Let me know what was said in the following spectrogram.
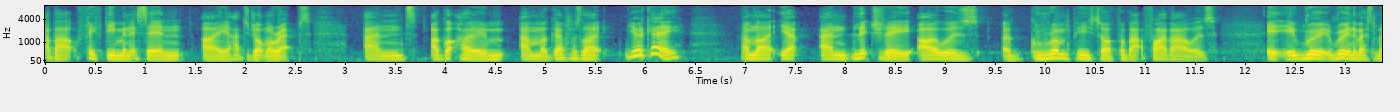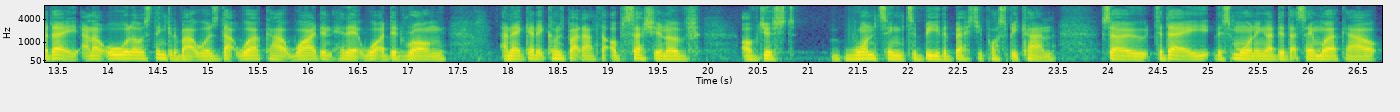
about 15 minutes in, I had to drop my reps. And I got home and my girlfriend was like, "You okay?" I'm like, "Yep." Yeah. And literally, I was a grumpy sod for about five hours. It, it, ruined, it ruined the rest of my day. And I, all I was thinking about was that workout, why I didn't hit it, what I did wrong. And again, it comes back down to that obsession of of just wanting to be the best you possibly can. So today, this morning, I did that same workout.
